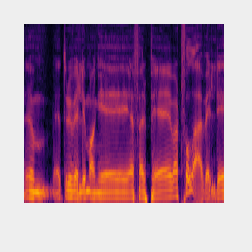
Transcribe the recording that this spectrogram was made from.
Jeg tror veldig mange i Frp i hvert fall er veldig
